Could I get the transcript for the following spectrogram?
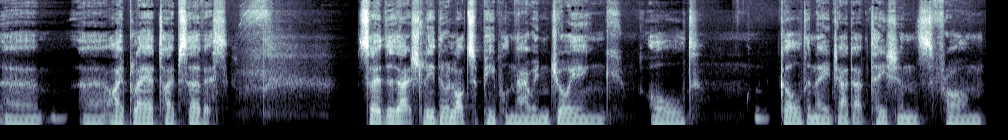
uh, uh, iPlayer type service. So there's actually there are lots of people now enjoying old golden age adaptations from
